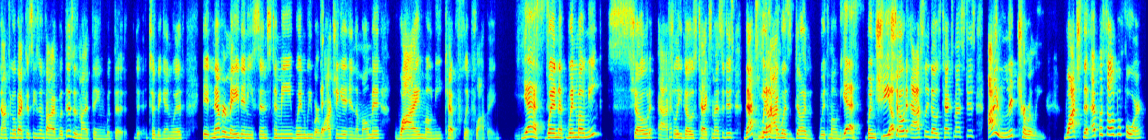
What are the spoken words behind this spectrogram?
not to go back to season five, but this is my thing with the, the- to begin with. It never made any sense to me when we were watching it in the moment why Monique kept flip flopping. Yes. When when Monique showed Ashley those text messages, that's when I was done with Monique. yes. When she Yep. showed Ashley those text messages, I literally watched the episode before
